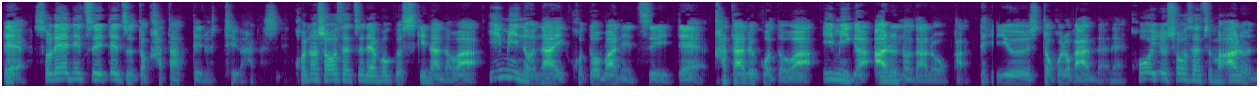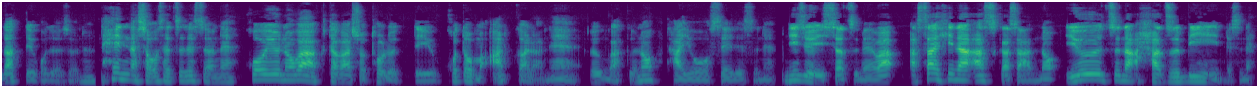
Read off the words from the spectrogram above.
て、それについてずっと語ってるっていう話。この小説で僕好きなのは、意味のない言葉について語ることは意味があるのだろうかっていうところがあるんだよね。こういう小説もあるんだっていうことですよね。変な小説ですよね。こういうのが芥川賞取るっていうこともあるからね。文学の多様性ですね。21冊目は、朝比奈飛鳥さんの憂鬱なハズビーンですね。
